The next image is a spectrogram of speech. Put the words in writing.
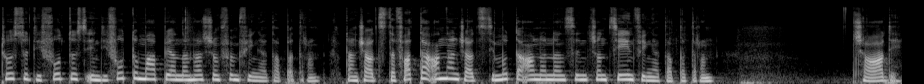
Tust du die Fotos in die Fotomappe und dann hast du schon fünf Fingertapper dran. Dann schaut's der Vater an, dann schaut's die Mutter an und dann sind schon zehn Fingertapper dran. Schade.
